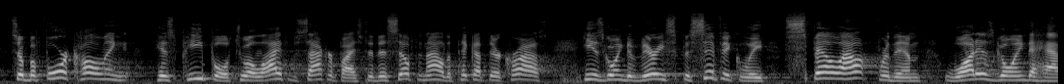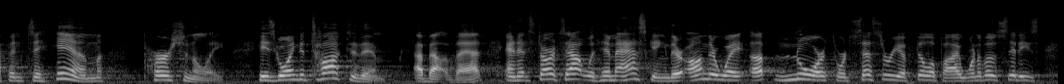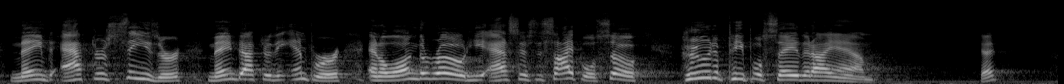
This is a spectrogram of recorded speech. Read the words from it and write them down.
So before calling his people to a life of sacrifice, to this self denial, to pick up their cross, he is going to very specifically spell out for them what is going to happen to him personally. He's going to talk to them about that. And it starts out with him asking, they're on their way up north towards Caesarea Philippi, one of those cities named after Caesar, named after the emperor. And along the road, he asks his disciples, So, who do people say that I am? Okay?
